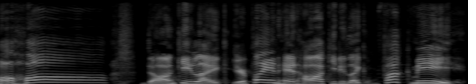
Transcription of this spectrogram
Oh, donkey, like you're playing hit hockey, dude. Like, fuck me.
